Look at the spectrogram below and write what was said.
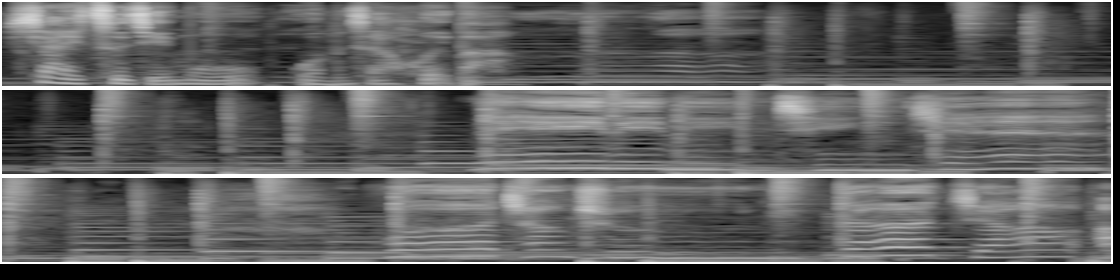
下一次节目我们再会吧。我唱出你的骄傲，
